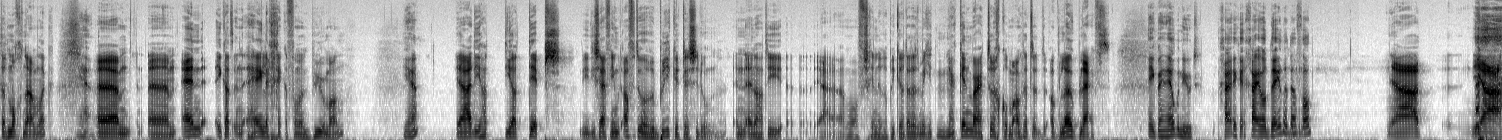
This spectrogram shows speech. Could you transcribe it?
dat mocht namelijk. ja. Ehm, ehm, en ik had een hele gekke van mijn buurman. ja? Ja, die had, die had tips. Die, die zei van, je moet af en toe een rubriek ertussen doen. En, en dan had hij, eh, ja, allemaal verschillende rubrieken... dat het een beetje Mhm. herkenbaar terugkomt... maar ook dat het ook leuk blijft. Ik ben heel benieuwd. Ga, ga je wat delen daarvan? Ja, ja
